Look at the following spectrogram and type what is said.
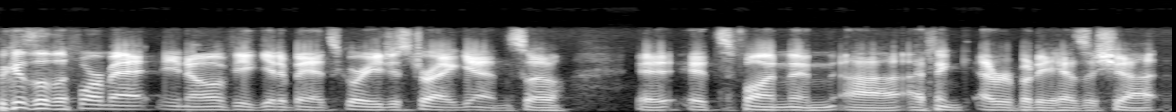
because of the format, you know, if you get a bad score, you just try again. So it, it's fun, and uh, I think everybody has a shot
